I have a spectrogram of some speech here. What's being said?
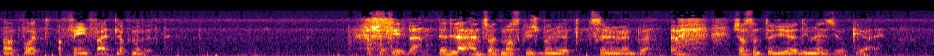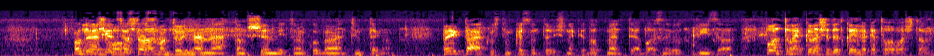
Ott volt a fényfájtlak mögött. Sötétben. De láncolt maszküsben ült szemüvegben. És azt mondta, hogy ő a dimenzió király. Geci, azt azt mondta, hogy nem láttam semmit, amikor bementünk tegnap. Pedig találkoztunk, köszöntem is neked, ott mentél bazd meg, ott víz alatt. Pont a megkövesedett könyveket olvastam.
